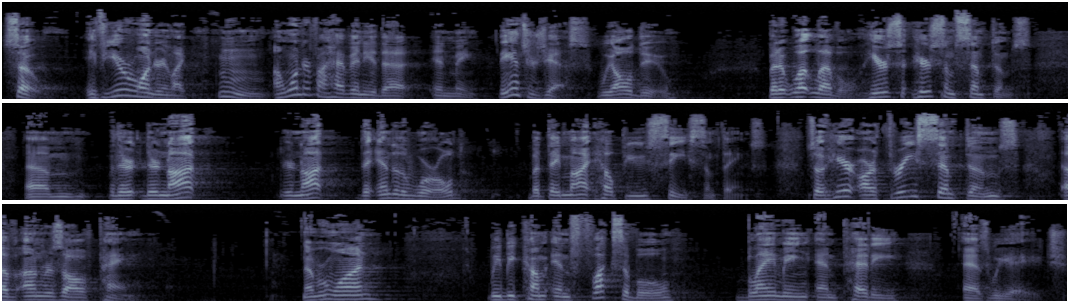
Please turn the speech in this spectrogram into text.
So, if you're wondering, like, hmm, I wonder if I have any of that in me, the answer is yes, we all do. But at what level? Here's, here's some symptoms. Um, they're, they're, not, they're not the end of the world, but they might help you see some things. So, here are three symptoms of unresolved pain. Number one, we become inflexible blaming, and petty as we age.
